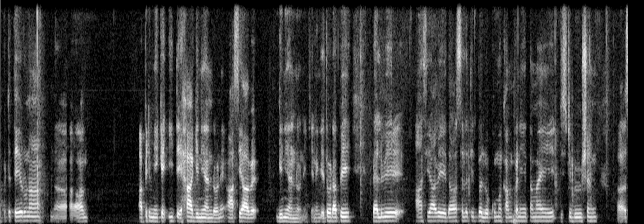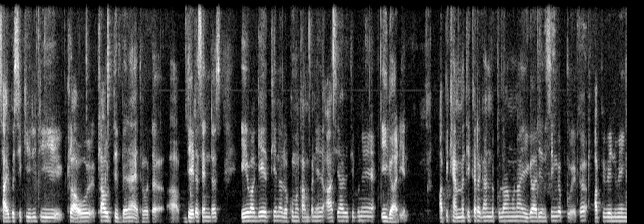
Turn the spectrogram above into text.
අපිට තේරුණා අපිට මේක ඊට එහා ගෙනියන්න ඕනේ. ආසියාව ගෙනියන්න ඕනේ කියන එතකොට අපි පැල්වේ ආසියාවේ දවසල තිබ්බ ලොකුම කම්පනය තමයි ඩිස්ට්‍රිබෂන් සයිබ සිකිරිටි කලව් තිබෙන ඇතකොට ඩේට සෙන්ටස් ඒ වගේ තියෙන ලොකුම කම්පනය ආසියාව තිබුණේ ඒගාඩියෙන් අපි කැම්මති කරගන්න පුළන් වුණා ඒගාඩියන් සිංගපු එක. අපි වෙනුවෙන්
